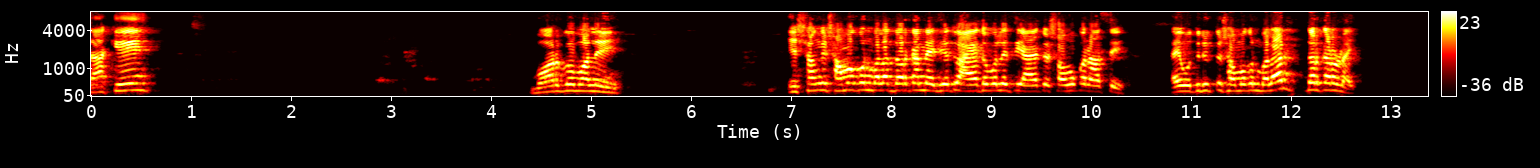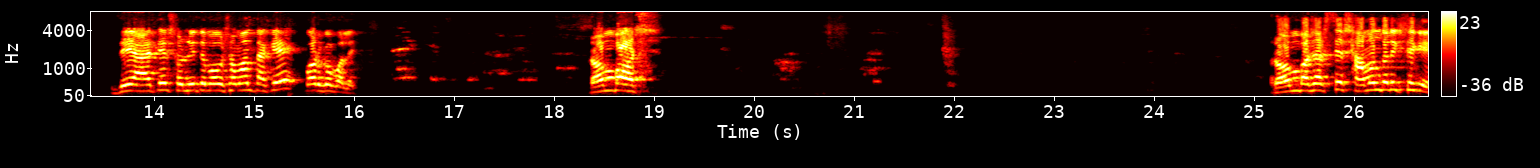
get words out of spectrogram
তাকে বর্গ বলে। এর সঙ্গে সমকোণ বলার দরকার নাই, যেহেতু আয়ত বলেছি, আয়ত সমকোণ আছে। তাই অতিরিক্ত সমকোণ বলার দরকারও নাই। যে আয়তের সন্নিহিত বাহু সমান, তাকে বর্গ বলে। রম্বস। রম্বস আসছে সামান্তরিক থেকে।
